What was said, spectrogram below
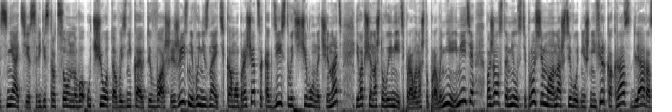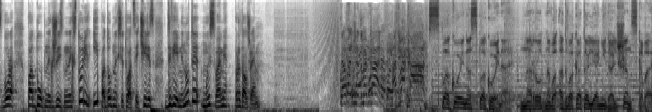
снятии снятия с регистрационного учета возникают и в вашей жизни, вы не знаете, к кому обращаться, как действовать, с чего начинать и вообще на что вы имеете право, на что право не имеете, пожалуйста, милости просим. Наш сегодняшний эфир как раз для разбора подобных жизненных историй и подобных ситуаций. Через две минуты мы с вами продолжаем. Товарищ адвокат! Адвокат! Спокойно, спокойно. Народного адвоката Леонида Альшанского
